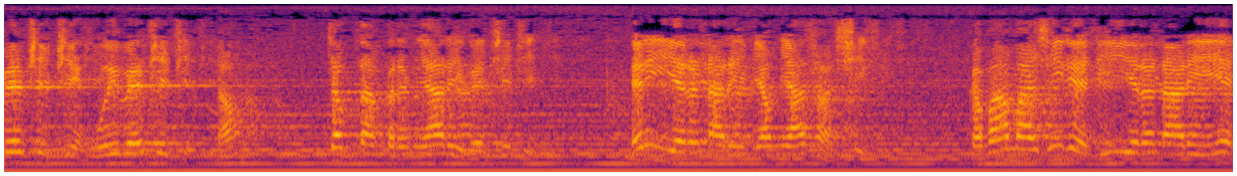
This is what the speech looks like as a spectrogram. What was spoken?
ပဲဖြစ်ဖြစ်ငွေပဲဖြစ်ဖြစ်နော်ကြောက်တံပရမများတွေပဲဖြစ်ဖြစ်အဲ့ဒီယရနာတွေမြောက်များစွာရှိတယ်ကဘာမှာရှိတဲ့ဒီယရနာတွေရဲ့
